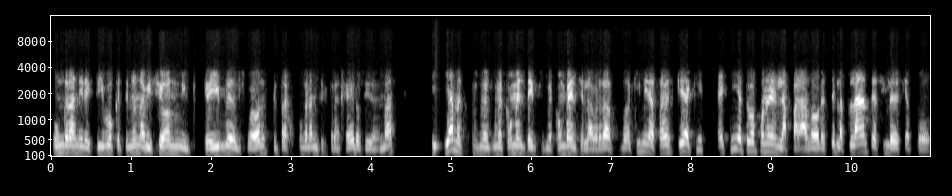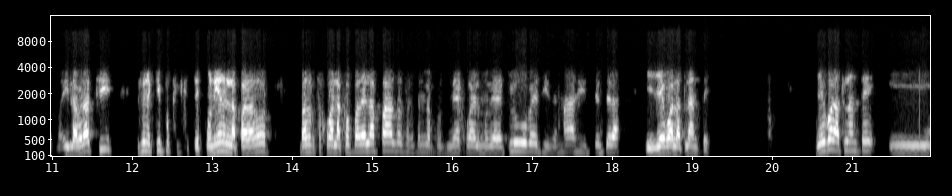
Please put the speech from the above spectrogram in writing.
Un gran directivo que tenía una visión increíble de los jugadores, que trajo grandes extranjeros y demás. Y ya me, pues me, comenta y pues me convence, la verdad. Aquí, mira, ¿sabes qué? Aquí, aquí ya te voy a poner en el aparador, este es el Atlante, así le decía a todos. Y la verdad, sí, es un equipo que, te ponían en el aparador. Vas a jugar la Copa de la Paz, vas a tener la oportunidad de jugar el Mundial de Clubes y demás, etcétera. Y llego al Atlante. Llego al Atlante y,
